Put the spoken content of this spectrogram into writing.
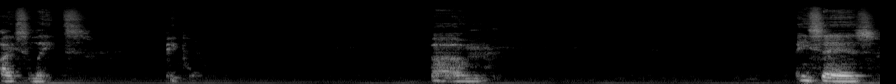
isolates people. Um, he says,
